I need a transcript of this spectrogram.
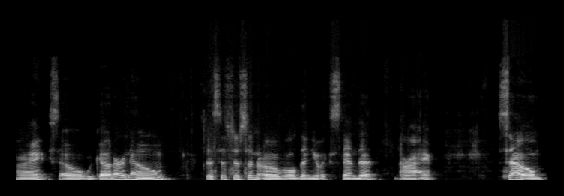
All right, so we got our gnome. This is just an oval, then you extend it. All right. So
